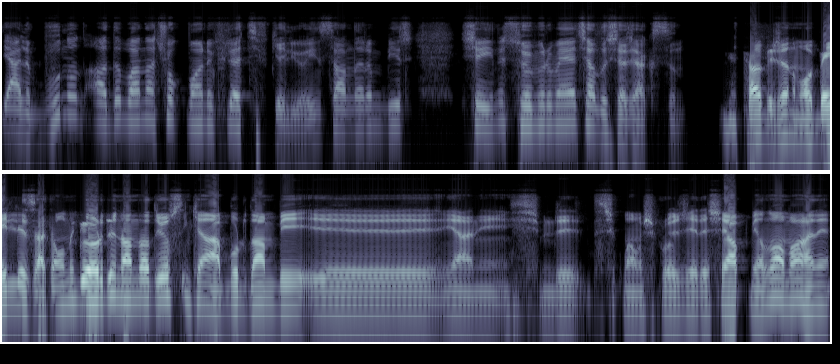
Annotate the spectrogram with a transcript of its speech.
yani bunun adı bana çok manipülatif geliyor. İnsanların bir şeyini sömürmeye çalışacaksın. E, tabii canım o belli zaten. Onu gördüğün anda diyorsun ki ha buradan bir e, yani şimdi çıkmamış projeye de şey yapmayalım ama hani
